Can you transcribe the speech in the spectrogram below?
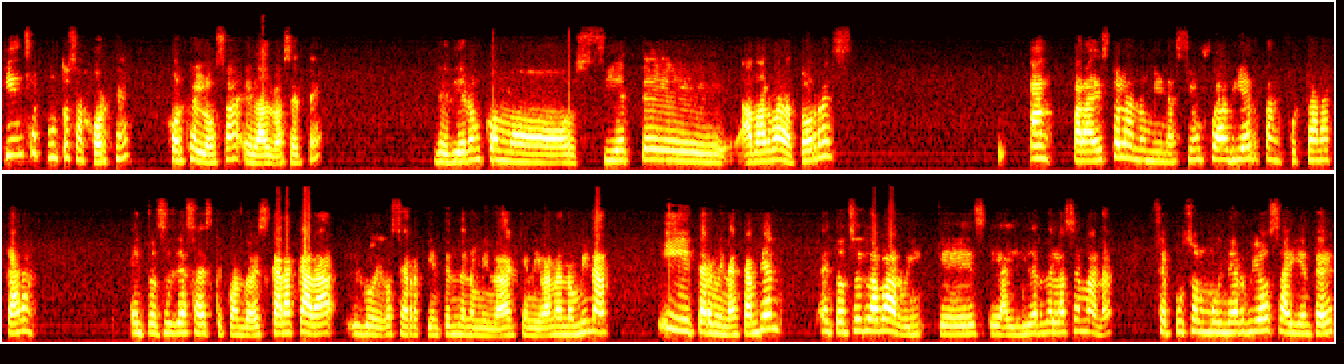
15 puntos a Jorge, Jorge Loza, el Albacete. Le dieron como 7 a Bárbara Torres. Ah, para esto la nominación fue abierta, fue cara a cara. Entonces ya sabes que cuando es cara a cara, luego se arrepienten de nominar a quien iban a nominar y terminan cambiando. Entonces la Barbie, que es la líder de la semana, se puso muy nerviosa y entre,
